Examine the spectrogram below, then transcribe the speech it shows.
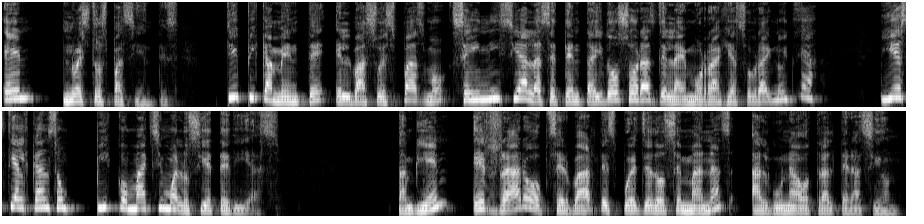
en nuestros pacientes. Típicamente, el vasoespasmo se inicia a las 72 horas de la hemorragia subaracnoidea y este alcanza un pico máximo a los 7 días. También es raro observar después de dos semanas alguna otra alteración.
